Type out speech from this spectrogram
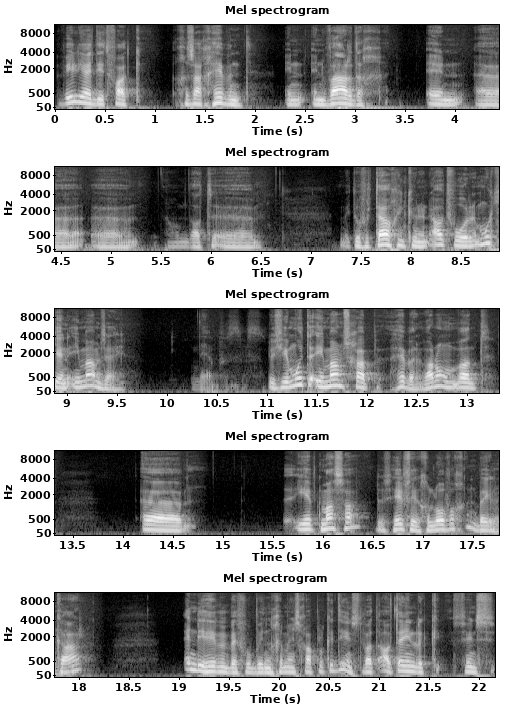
wil jij dit vak gezaghebbend en, en waardig en eh, eh, om dat eh, met overtuiging kunnen uitvoeren, moet je een imam zijn. Ja, precies. Dus je moet de imamschap hebben. Waarom? Want je hebt massa, dus heel veel gelovigen bij elkaar. En die hebben bijvoorbeeld een gemeenschappelijke dienst. Wat uiteindelijk, sinds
